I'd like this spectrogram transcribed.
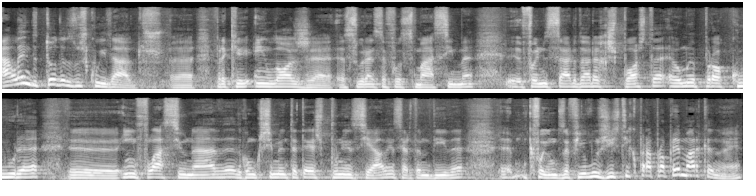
Além de todos os cuidados uh, para que em loja a segurança fosse máxima, uh, foi necessário dar a resposta a uma procura uh, inflacionada, com um crescimento até exponencial, em certa medida, que foi um desafio logístico para a própria marca, não é?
